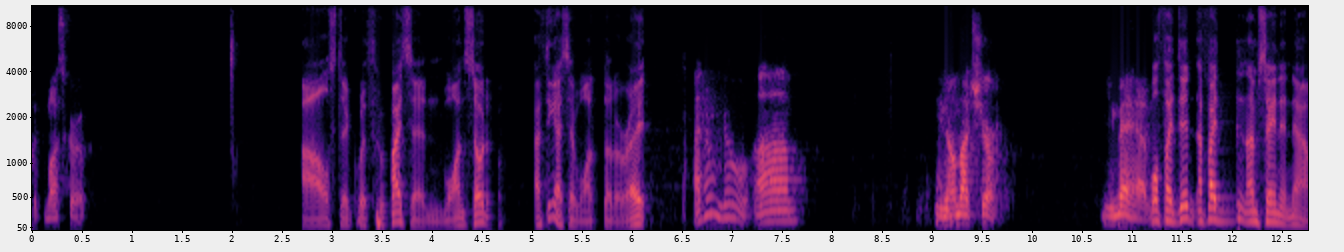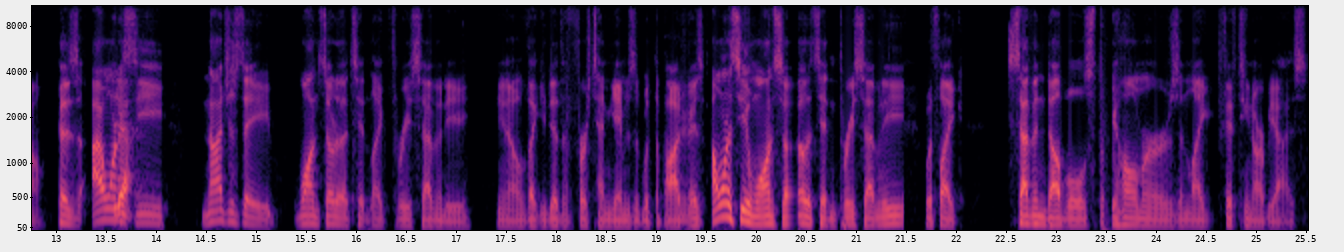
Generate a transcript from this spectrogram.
with Musgrove. I'll stick with who I said, Juan Soto. I think I said Juan Soto, right? I don't know. Um, you know, I'm not sure. You may have. Well, if I didn't, if I didn't, I'm saying it now because I want to Yeah. see not just a Juan Soto that's hit like 370, you know, like he did the first 10 games with the Padres. I want to see a Juan Soto that's hitting 370 with like seven doubles, three homers, and like 15 RBIs.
